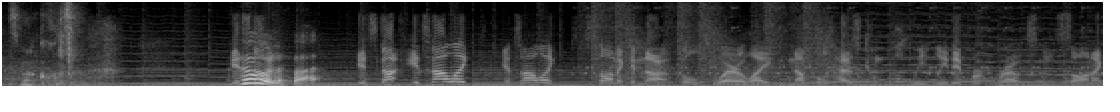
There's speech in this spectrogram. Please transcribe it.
It's not cool. it's Who would have thought? It's not, it's not like, it's not like Sonic and Knuckles, where like Knuckles has completely different routes than Sonic.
